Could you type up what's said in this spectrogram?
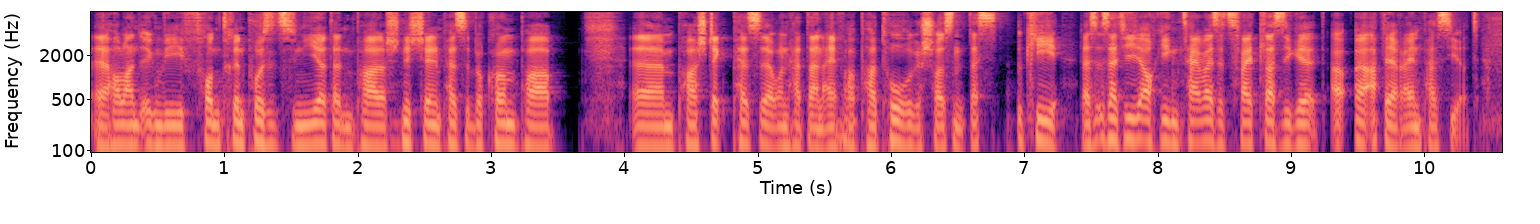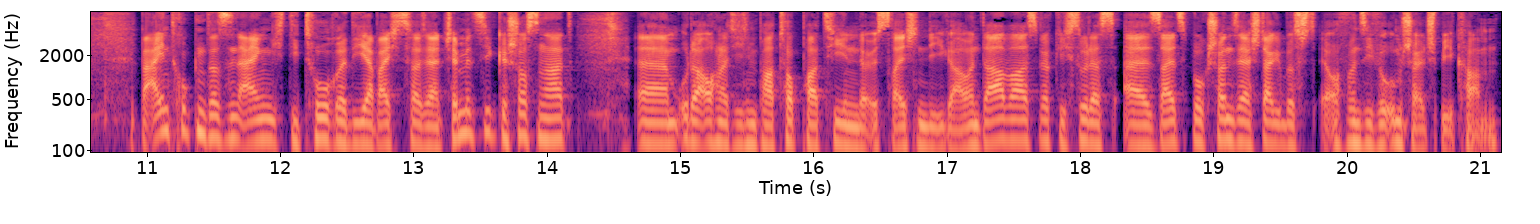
äh, Holland irgendwie von drin positioniert, hat ein paar Schnittstellenpässe bekommen, ein paar äh, ein paar Steckpässe und hat dann einfach ein paar Tore geschossen. Das, okay, das ist natürlich auch gegen teilweise zweitklassige äh, Abwehrreihen passiert. Beeindruckender sind eigentlich die Tore, die er beispielsweise in der Champions League geschossen hat ähm, oder auch natürlich ein paar Top-Partien der österreichischen Liga. Und da war es wirklich so, dass äh, Salzburg schon sehr stark übers offensive Umschaltspiel kam.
